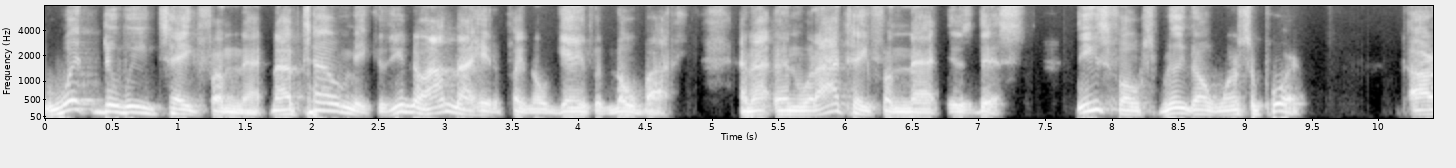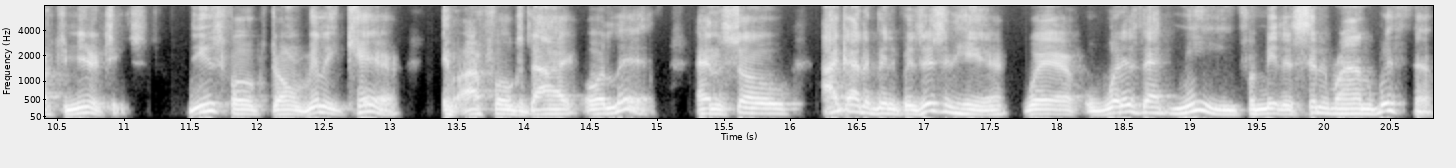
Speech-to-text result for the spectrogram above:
what do we take from that now tell me because you know i'm not here to play no games with nobody and I, and what i take from that is this these folks really don't want to support our communities these folks don't really care if our folks die or live. And so I got to be in a position here where what does that mean for me to sit around with them?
